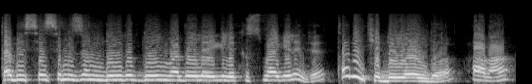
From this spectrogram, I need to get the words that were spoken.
Tabii sesimizin duyulup duyulmadığı ile ilgili kısma gelince tabii ki duyuldu ama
